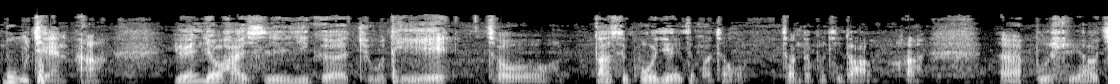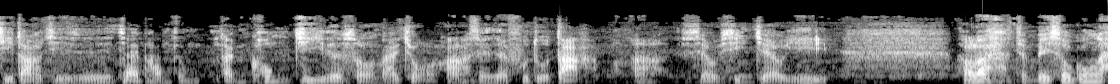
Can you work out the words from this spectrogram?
目前啊，原油还是一个主题，就但是过夜怎么走，真的不知道啊。呃，不需要知道，其实在盘中能控制的时候来做啊。现在幅度大啊，小心交易。好了，准备收工了。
